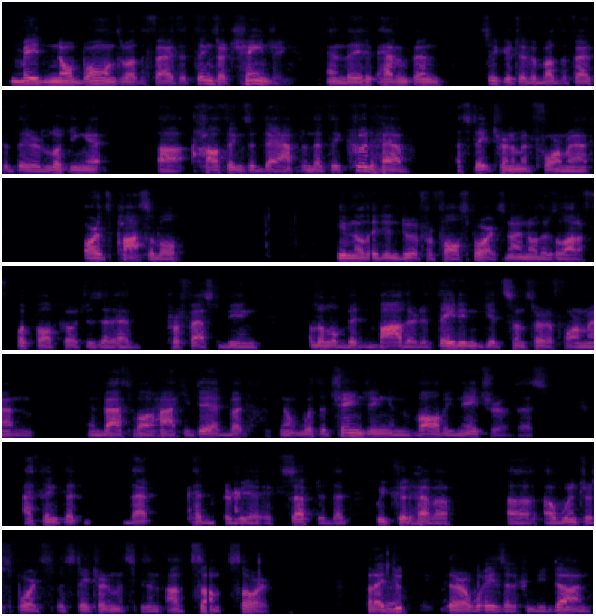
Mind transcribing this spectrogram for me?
made no bones about the fact that things are changing, and they haven't been secretive about the fact that they are looking at uh, how things adapt and that they could have a state tournament format or it's possible, even though they didn't do it for fall sports. And I know there's a lot of football coaches that have professed being a little bit bothered if they didn't get some sort of format and, and basketball and hockey did. But you know, with the changing and evolving nature of this, I think that that had better be accepted that we could have a a, a winter sports a state tournament season of some sort. But I yeah. do think there are ways that it can be done,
